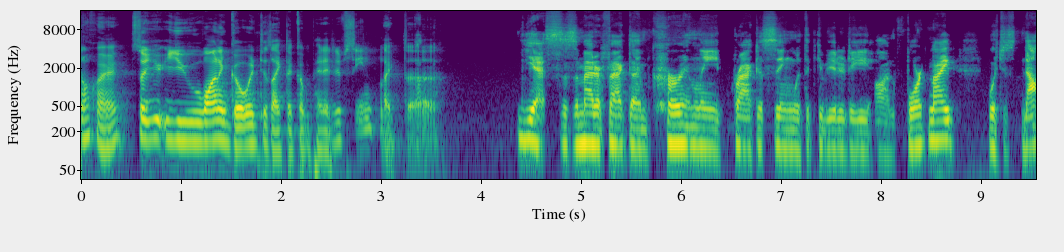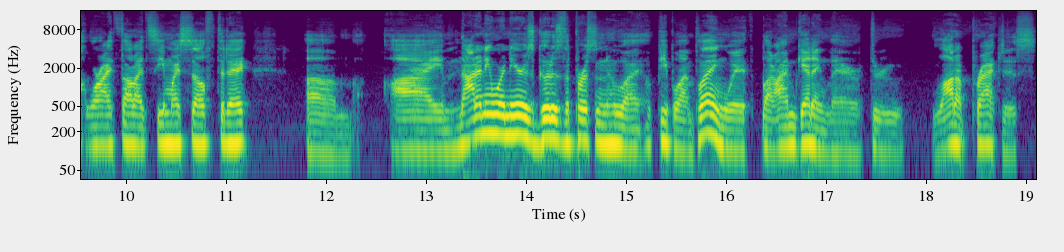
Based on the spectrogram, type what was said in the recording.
Okay. So you you want to go into like the competitive scene, like the Yes, as a matter of fact, I'm currently practicing with the community on Fortnite, which is not where I thought I'd see myself today. Um, I'm not anywhere near as good as the person who I people I'm playing with, but I'm getting there through a lot of practice.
